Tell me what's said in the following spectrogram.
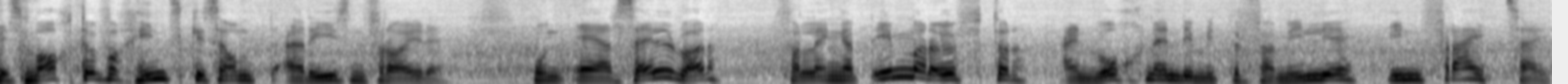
Es macht einfach insgesamt eine Riesenfreude. Und er selber verlängert immer öfter ein Wochenende mit der Familie in Freizeit.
